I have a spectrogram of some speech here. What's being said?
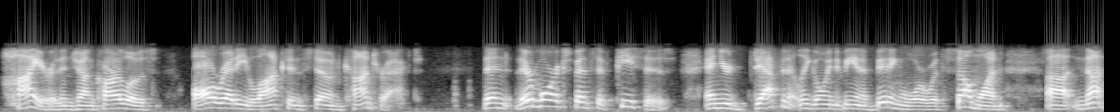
higher than Giancarlo's already locked in stone contract, then they're more expensive pieces, and you're definitely going to be in a bidding war with someone, uh, not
